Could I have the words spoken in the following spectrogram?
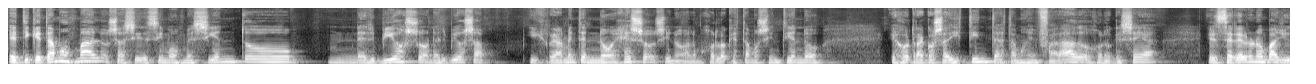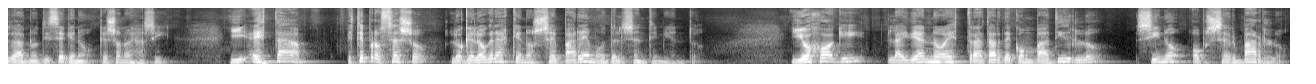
etiquetamos mal, o sea, si decimos me siento nervioso, nerviosa, y realmente no es eso, sino a lo mejor lo que estamos sintiendo es otra cosa distinta, estamos enfadados o lo que sea, el cerebro nos va a ayudar, nos dice que no, que eso no es así. Y esta este proceso lo que logra es que nos separemos del sentimiento. Y ojo aquí, la idea no es tratar de combatirlo, sino observarlo.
